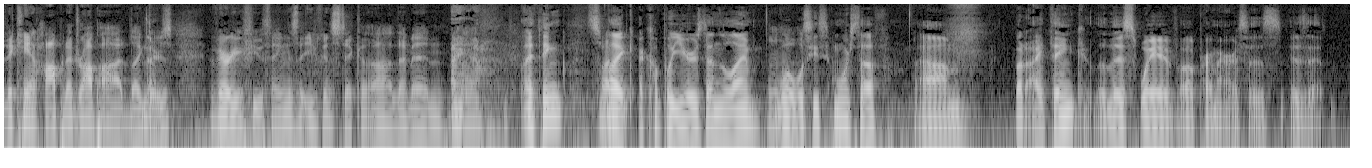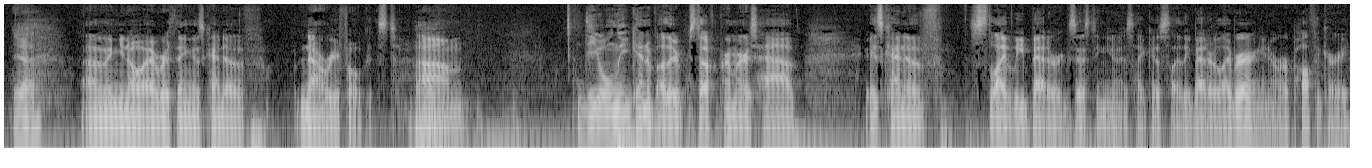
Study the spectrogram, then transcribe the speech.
They can't hop in a drop pod. Like, there's very few things that you can stick uh, them in. I, Uh, I think So like a couple years down the line, Mm-hmm. we'll we'll see some more stuff. Um, but I think this wave of Primaris is is it. Yeah. I think you know everything is kind of now refocused. Um, the only kind of other stuff Primaris have is kind of slightly better existing units, like a slightly better librarian or apothecary,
